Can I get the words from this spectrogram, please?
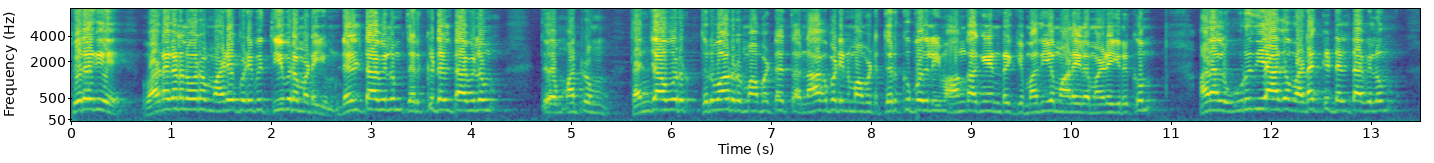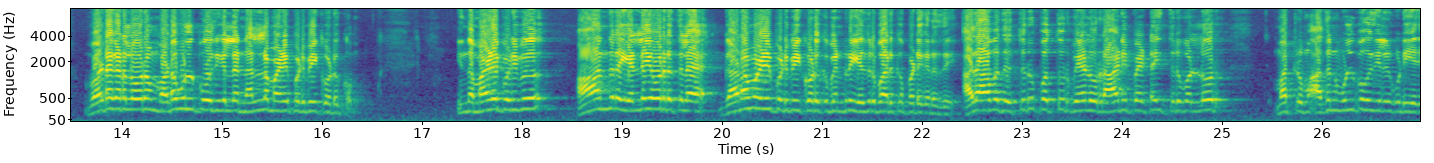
பிறகு வடகடலோரம் மழைப்பொழிவு தீவிரமடையும். டெல்டாவிலும் தெற்கு டெல்டாவிலும் மற்றும் தஞ்சாவூர் திருவாரூர் மாவட்ட நாகப்பட்டினம் மாவட்ட தெற்கு பகுதியிலும் ஆங்காங்கே இன்றைக்கு மதிய மாலையில் மழை இருக்கும். ஆனால் உறுதியாக வடக்கு டெல்டாவிலும் வடகடலோரம் வட உள் பகுதிகளில் நல்ல மழைப்பொழிவை கொடுக்கும். இந்த மழைப்பொழிவு ஆந்திர எல்லையோரத்தில் கனமழை பிடிப்பை கொடுக்கும் என்று எதிர்பார்க்கப்படுகிறது. அதாவது திருப்பத்தூர் வேலூர் ராணிப்பேட்டை திருவள்ளூர் மற்றும் அதன் உள்பகுதியில் இருக்கக்கூடிய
